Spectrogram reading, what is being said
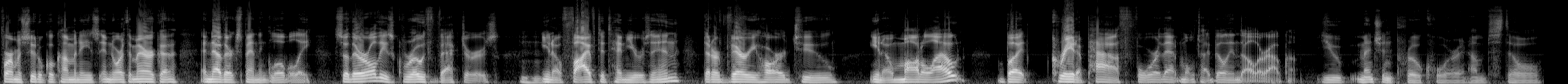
pharmaceutical companies in North America, and now they're expanding globally. So there are all these growth vectors, mm-hmm. you know, five to ten years in that are very hard to you know model out, but create a path for that multi-billion-dollar outcome. You mentioned Procore, and I'm still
